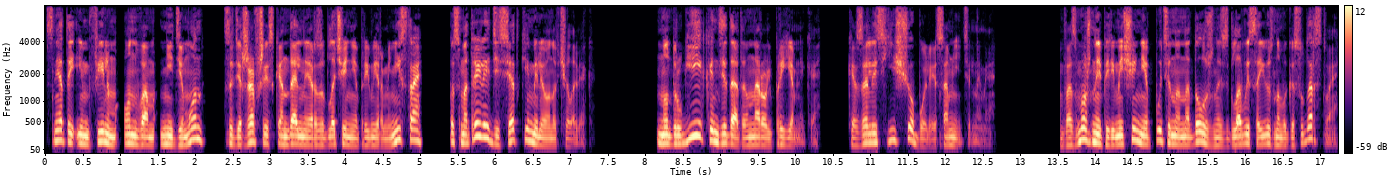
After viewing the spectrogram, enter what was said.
Снятый им фильм «Он вам не Димон», содержавший скандальные разоблачения премьер-министра, посмотрели десятки миллионов человек. Но другие кандидаты на роль преемника казались еще более сомнительными. Возможное перемещение Путина на должность главы союзного государства,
